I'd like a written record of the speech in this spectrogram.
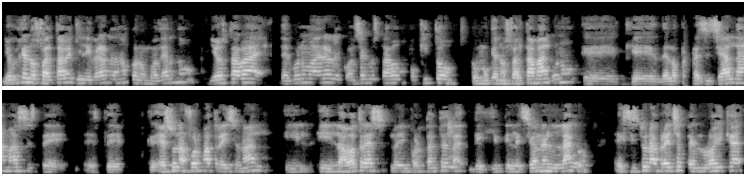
yo creo que nos faltaba equilibrar ¿no? con lo moderno. Yo estaba, de alguna manera, el consejo estaba un poquito como que nos faltaba algo, ¿no? Que, que de lo presencial nada más este, este, es una forma tradicional y, y la otra es, lo importante es la digitalización en el agro existe una brecha tecnológica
